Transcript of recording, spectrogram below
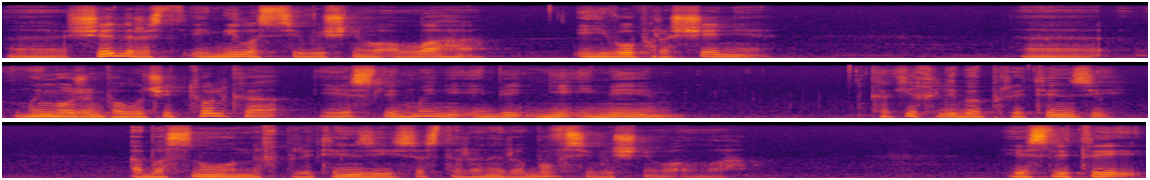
Э, щедрость и милость Всевышнего Аллаха и Его прощение мы можем получить только, если мы не, не имеем каких-либо претензий обоснованных претензий со стороны рабов Всевышнего Аллаха. Если ты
